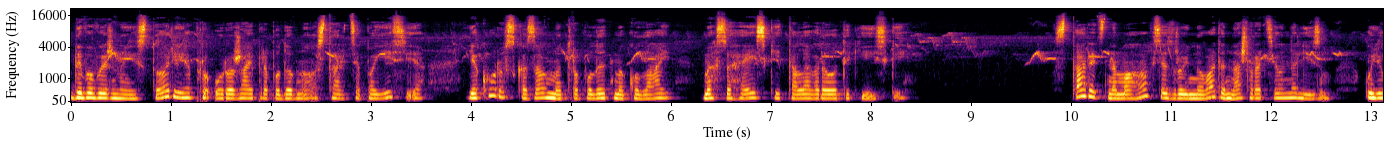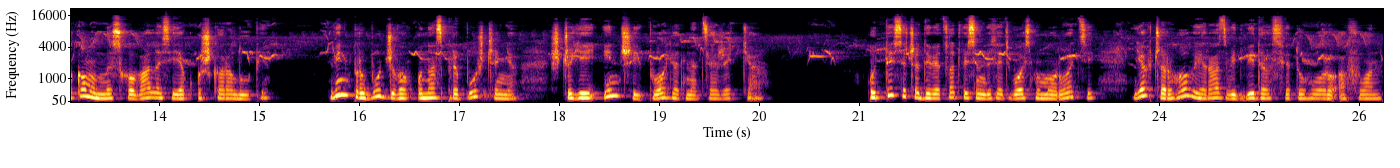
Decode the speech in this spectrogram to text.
Дивовижна історія про урожай преподобного старця Паїсія, яку розказав митрополит Миколай, Мехсогейський та Лавреотикійський. Старець намагався зруйнувати наш раціоналізм, у якому ми сховалися як у шкаралупі. Він пробуджував у нас припущення, що є й інший погляд на це життя. У 1988 році я в черговий раз відвідав Святу Гору Афон.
